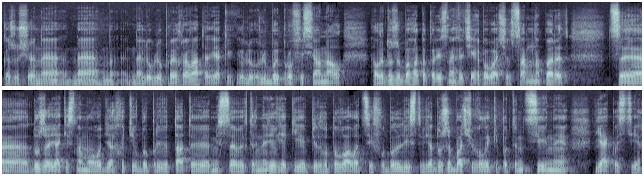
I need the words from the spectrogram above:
кажу, що я не, не, не люблю програвати, як і лю- любий професіонал. Але дуже багато корисних речей я побачив сам наперед. Це дуже якісна молодь. Я хотів би привітати місцевих тренерів, які підготували цих футболістів. Я дуже бачу великі потенційні якості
